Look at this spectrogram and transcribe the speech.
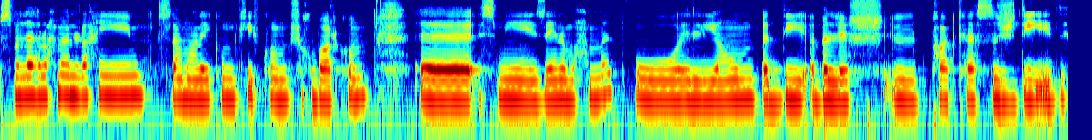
بسم الله الرحمن الرحيم. السلام عليكم. كيفكم؟ شو أخباركم؟ آه، اسمي زينة محمد واليوم بدي أبلش البودكاست الجديد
